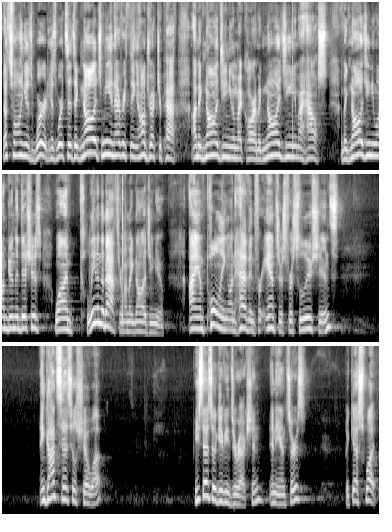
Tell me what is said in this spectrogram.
That's following His word. His word says, Acknowledge me in everything, and I'll direct your path. I'm acknowledging you in my car. I'm acknowledging you in my house. I'm acknowledging you while I'm doing the dishes, while I'm cleaning the bathroom. I'm acknowledging you. I am pulling on heaven for answers, for solutions. And God says He'll show up. He says He'll give you direction and answers. But guess what?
